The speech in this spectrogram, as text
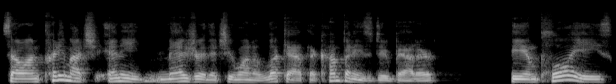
So, on pretty much any measure that you want to look at, the companies do better. The employees'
